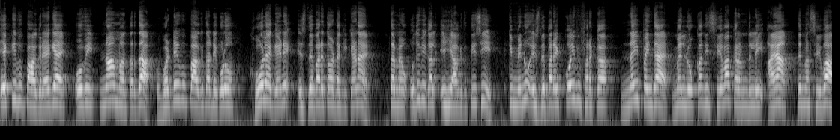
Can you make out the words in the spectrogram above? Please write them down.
ਇੱਕ ਹੀ ਵਿਭਾਗ ਰਹਿ ਗਿਆ ਹੈ, ਉਹ ਵੀ ਨਾ ਮੰਤਰ ਦਾ। ਵੱਡੇ ਵਿਭਾਗ ਤੁਹਾਡੇ ਕੋਲੋਂ ਖੋਹ ਲਏ ਗਏ ਨੇ, ਇਸ ਦੇ ਬਾਰੇ ਤੁਹਾਡਾ ਕੀ ਕਹਿਣਾ ਹੈ? ਤਾਂ ਮੈਂ ਉਦੋਂ ਵੀ ਗੱਲ ਇਹੀ ਆਖ ਦਿੱਤੀ ਸੀ ਕਿ ਮੈਨੂੰ ਇਸ ਦੇ ਬਾਰੇ ਕੋਈ ਵੀ ਫ਼ਰਕ ਨਹੀਂ ਪੈਂਦਾ ਮੈਂ ਲੋਕਾਂ ਦੀ ਸੇਵਾ ਕਰਨ ਦੇ ਲਈ ਆਇਆ ਤੇ ਮੈਂ ਸੇਵਾ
